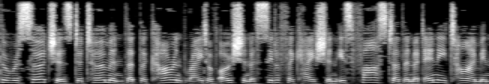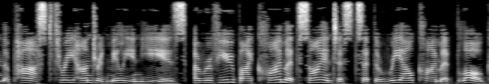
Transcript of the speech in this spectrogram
The researchers determined that the current rate of ocean acidification is faster than at any time in the past 300 million years. A review by climate scientists at the RealClimate blog,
